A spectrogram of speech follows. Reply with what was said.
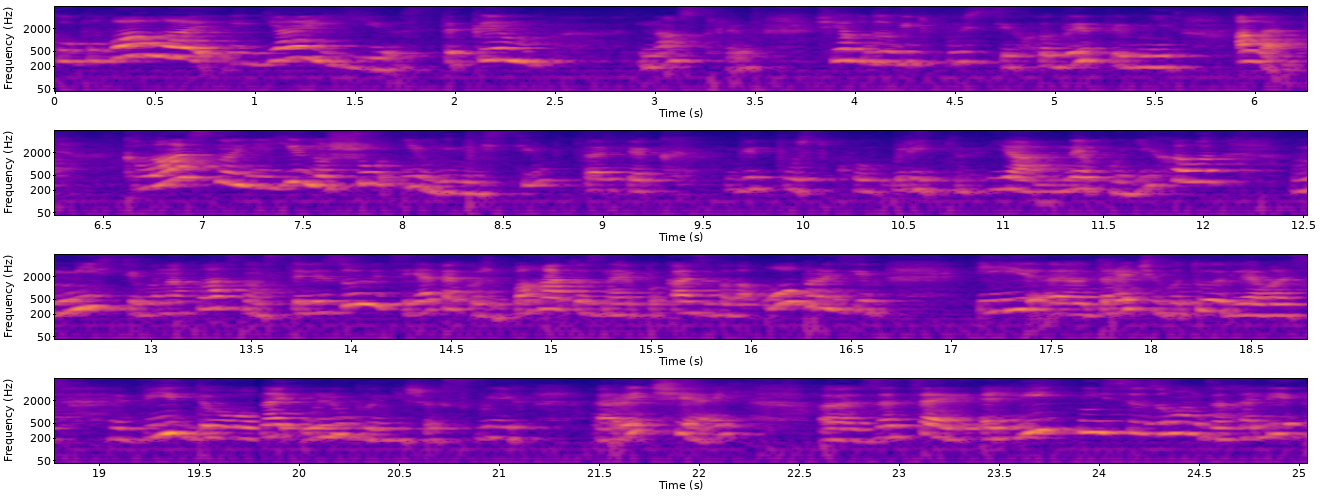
купувала я її з таким настроєм, що я буду відпустці ходити в ній. Але класно її ношу і в місті, так як відпустку літню я не поїхала. В місті вона класно стилізується. Я також багато з нею показувала образів. І, е, до речі, готую для вас відео найулюбленіших своїх речей Е, за цей літній сезон. Взагалі,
